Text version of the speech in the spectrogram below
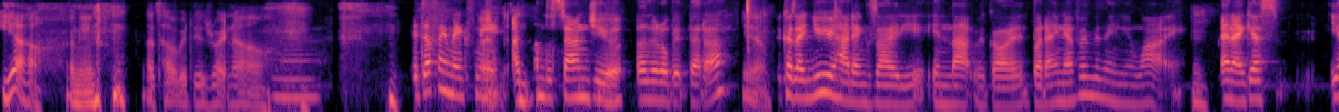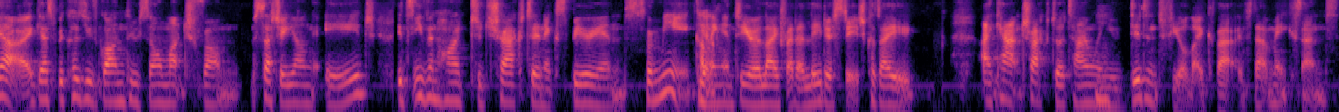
yeah i mean that's how it is right now Mm. It definitely makes me and, and understand you Yeah. a little bit better yeah because I knew you had anxiety in that regard, but I never really knew why. Mm. And I guess, yeah, I guess because you've gone through so much from such a young age, it's even hard to track to an experience for me coming into your life at a later stage because I. I can't track to a time when Mm. you didn't feel like that, if that makes sense.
